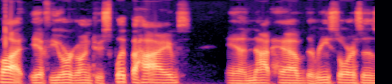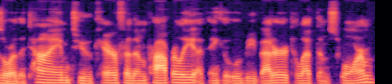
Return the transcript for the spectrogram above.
But if you're going to split the hives and not have the resources or the time to care for them properly, I think it would be better to let them swarm.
